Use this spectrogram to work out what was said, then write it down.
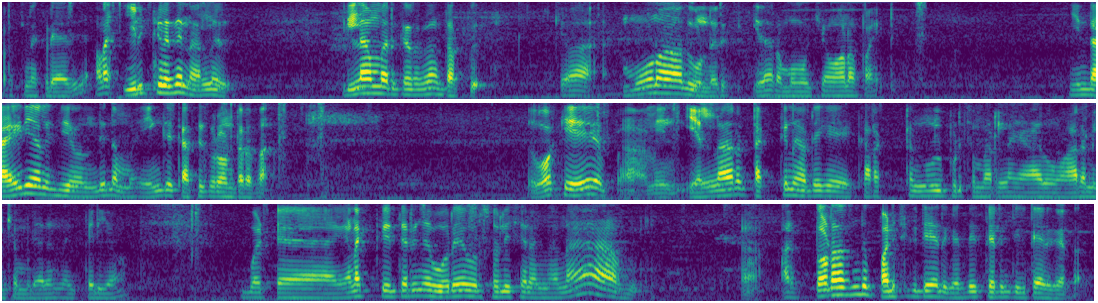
பிரச்சனை கிடையாது. ஆனால் இருக்கிறதே நல்லது. இல்லாமல் இருக்கிறது தான் தப்பு. ஓகேவா மூணாவது ஒன்று இருக்குது இதான் ரொம்ப முக்கியமான பாயிண்ட் இந்த ஐடியாலஜியை வந்து நம்ம எங்கே கற்றுக்குறோன்றது தான் ஓகே ஐ மீன் எல்லாரும் டக்குன்னு அப்படியே கரெக்டாக நூல் பிடிச்ச மாதிரிலாம் யாரும் ஆரம்பிக்க முடியாதுன்னு எனக்கு தெரியும். பட் எனக்கு தெரிஞ்ச ஒரே ஒரு சொல்யூஷன் என்னென்னா அது தொடர்ந்து படிச்சுக்கிட்டே இருக்கிறது தெரிஞ்சுக்கிட்டே இருக்கிறது. தான்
